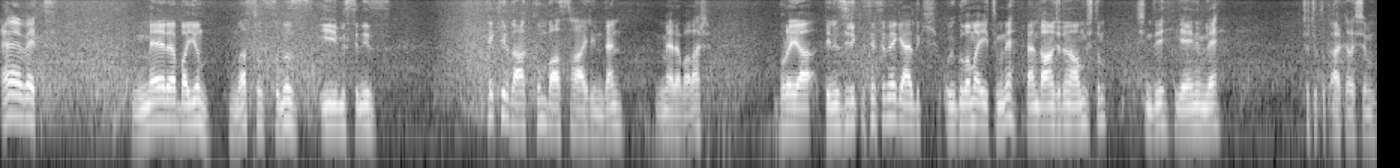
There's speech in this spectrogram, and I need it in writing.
Evet. Merhabayın. Nasılsınız? İyi misiniz? Tekirdağ Kumbağ sahilinden merhabalar. Buraya Denizcilik Lisesi'ne geldik. Uygulama eğitimine. Ben daha önceden almıştım. Şimdi yeğenimle çocukluk arkadaşım,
